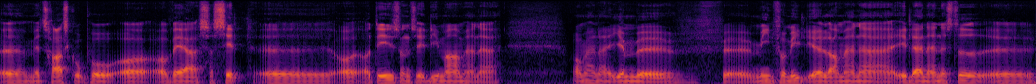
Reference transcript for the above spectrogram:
øh, med træsko på og, og være sig selv. Øh, og, og det er sådan set lige meget, om han er, om han er hjemme med øh, min familie, eller om han er et eller andet andet sted, øh,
